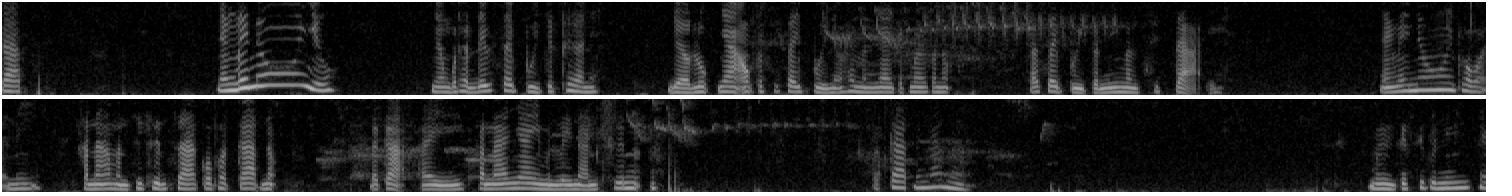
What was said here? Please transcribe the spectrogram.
กาดยังน้อยๆอยู่ ยังบ่ทันได้ใส่ปุ๋ยจักเทื่อนี่เดี๋ยวลูกหญ้าเอาก็สิใส่ปุ๋ยเนาะให้มันใหญ่จักหน่อยก็เนาะถ้าใส่ปุ๋ยตอนนี้มันสิตาย อยังน้อยๆเพราะว่าอันนี้คณะมันสิขึ้นช้ากว่าผักกาดเนาะแล้วก็ไอ้คะใหญ่มันเลยนานขึ้นผักกาดนี่งามงามมือก็สิบนี้แค่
